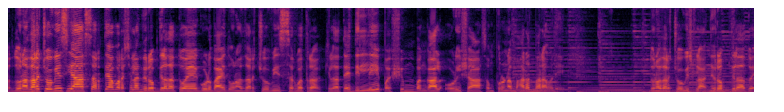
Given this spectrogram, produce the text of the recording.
तर दोन हजार चोवीस या सरत्या वर्षाला निरोप दिला जातोय. गुड बाय दोन हजार चोवीस सर्वत्र केलं जाते. दिल्ली पश्चिम बंगाल ओडिशा संपूर्ण भारतभरामध्ये दोन हजार चोवीसला निरोप दिला जातोय.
